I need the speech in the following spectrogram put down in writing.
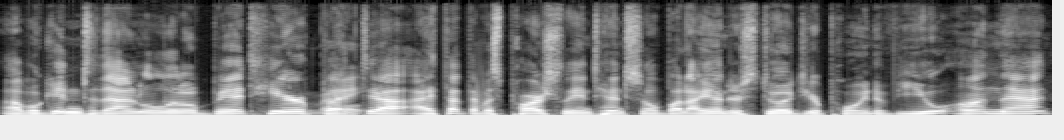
Uh, we'll get into that in a little bit here, but Right. uh, I thought that was partially intentional. But I understood your point of view on that.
